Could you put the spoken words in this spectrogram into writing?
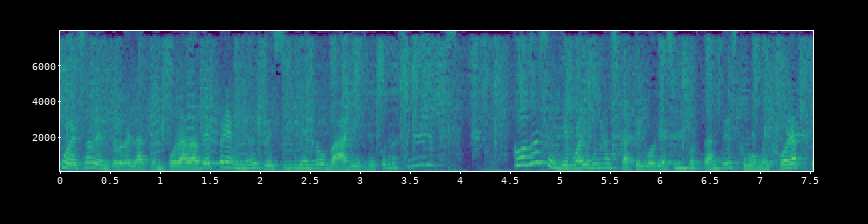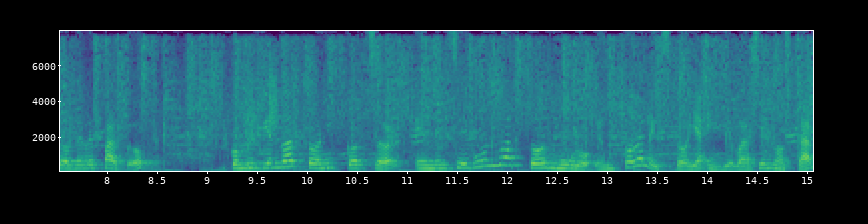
fuerza dentro de la temporada de premios recibiendo varios reconocimientos. Coda se llevó algunas categorías importantes como Mejor Actor de Reparto, convirtiendo a Tony Kotzer en el segundo actor mudo en toda la historia en llevarse un Oscar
